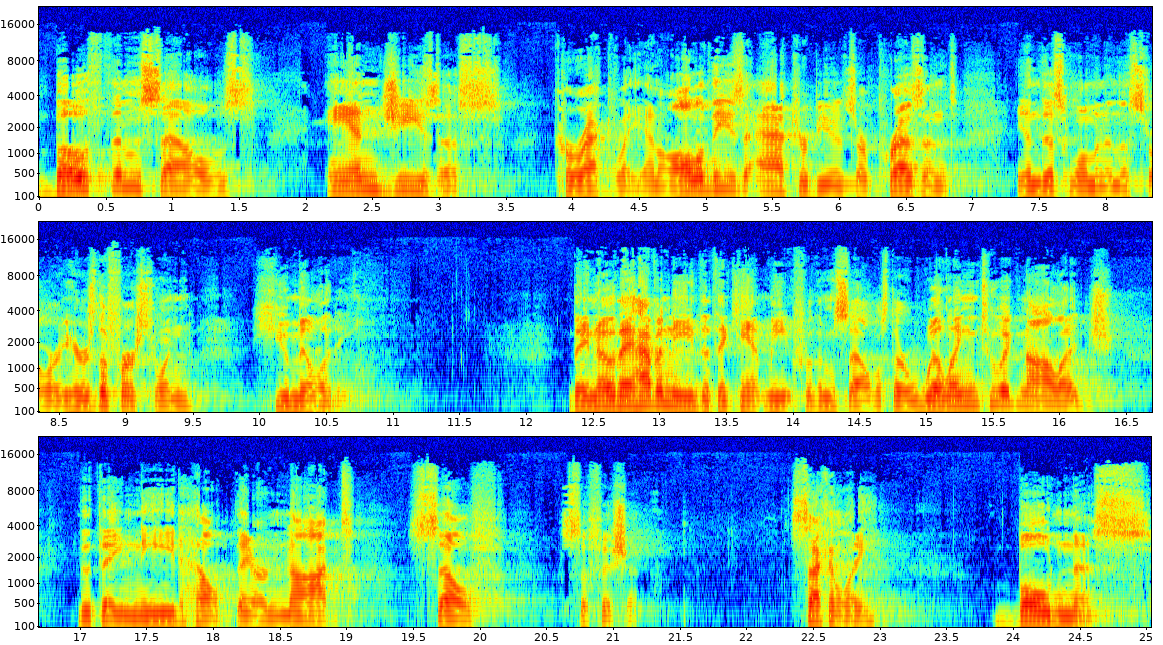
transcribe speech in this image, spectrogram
both themselves and Jesus correctly. And all of these attributes are present in this woman in the story. Here's the first one humility. They know they have a need that they can't meet for themselves. They're willing to acknowledge that they need help. They are not self sufficient. Secondly, Boldness.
